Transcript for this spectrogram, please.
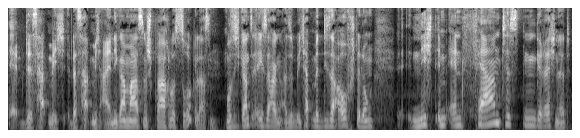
Äh, Das hat mich, das hat mich einigermaßen sprachlos zurückgelassen, muss ich ganz ehrlich sagen. Also ich habe mit dieser Aufstellung äh, nicht im entferntesten gerechnet.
